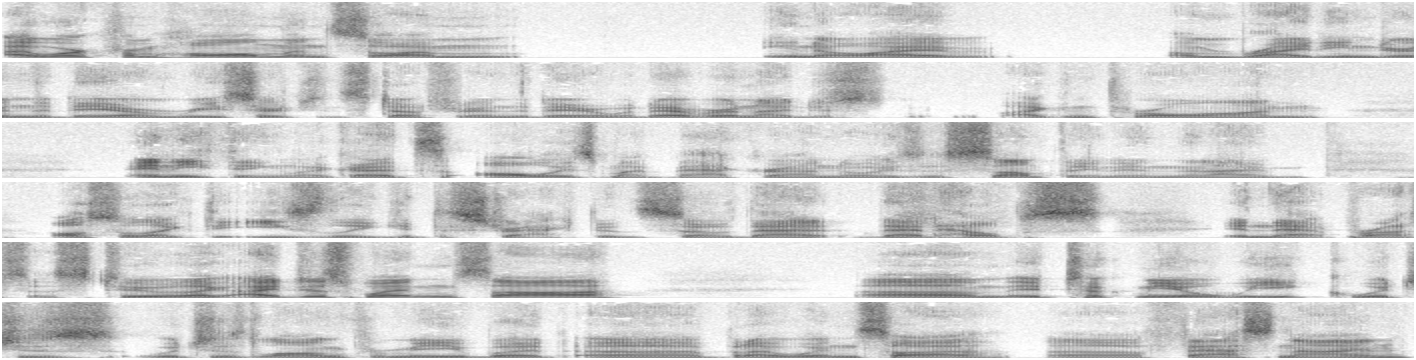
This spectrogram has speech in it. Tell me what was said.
I work from home and so I'm, you know, I I'm writing during the day or I'm researching stuff during the day or whatever, and I just I can throw on anything. Like that's always my background noise is something, and then I also like to easily get distracted, so that that helps in that process too. Like I just went and saw. Um, it took me a week, which is which is long for me, but uh, but I went and saw uh, Fast Nine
